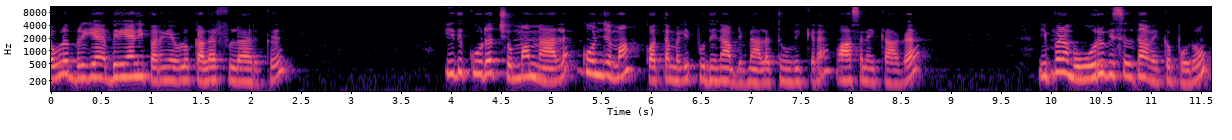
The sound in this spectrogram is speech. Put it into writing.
எவ்வளோ பிரியா பிரியாணி பாருங்கள் எவ்வளோ கலர்ஃபுல்லாக இருக்குது இது கூட சும்மா மேலே கொஞ்சமாக கொத்தமல்லி புதினா அப்படி மேலே தூவிக்கிறேன் வாசனைக்காக. இப்போ நம்ம ஒரு விசில் தான் வைக்க போகிறோம்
